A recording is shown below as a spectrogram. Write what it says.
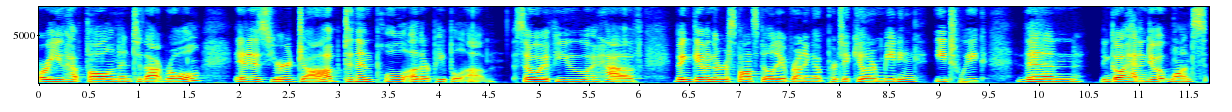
or you have fallen into that role, it is your job to then pull other people up. So if you have been given the responsibility of running a particular meeting each week, then go ahead and do it once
